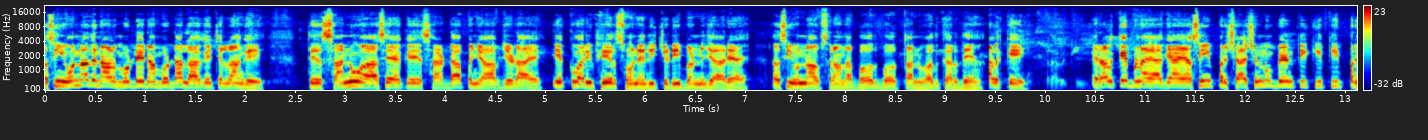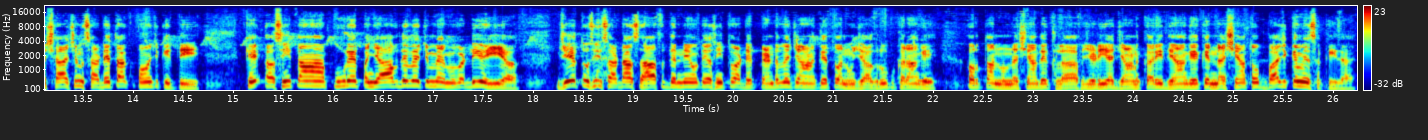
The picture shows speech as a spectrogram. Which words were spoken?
ਅਸੀਂ ਉਹਨਾਂ ਦੇ ਨਾਲ ਮੋਢੇ ਨਾਲ ਮੋਢਾ ਲਾ ਕੇ ਚੱਲਾਂਗੇ। ਤੇ ਸਾਨੂੰ ਆਸ ਹੈ ਕਿ ਸਾਡਾ ਪੰਜਾਬ ਜਿਹੜਾ ਹੈ, ਇੱਕ ਵਾਰੀ ਫੇਰ ਸੋਨੇ ਦੀ ਚਿੜੀ ਬਣਨ ਜਾ ਰਿਹਾ ਹੈ। ਅਸੀਂ ਉਹਨਾਂ ਅਫਸਰਾਂ ਦਾ ਬਹੁਤ ਬਹੁਤ ਧੰਨਵਾਦ ਕਰਦੇ ਹਾਂ। ਰਲ ਕੇ ਰਲ ਕੇ ਬਣਾਇਆ ਗਿਆ ਹੈ। ਅਸੀਂ ਪ੍ਰਸ਼ਾਸਨ ਨੂੰ ਬੇਨਤੀ ਕੀਤੀ, ਪ੍ਰਸ਼ਾਸਨ ਸਾਡੇ ਤੱਕ ਪਹੁੰਚ ਕੀਤੀ ਕਿ ਅਸੀਂ ਤਾਂ ਪੂਰੇ ਪੰਜਾਬ ਦੇ ਵਿੱਚ ਮਹਿਮ ਵੱਡੀ ਹੋਈ ਆ। ਜੇ ਤੁਸੀਂ ਸਾਡਾ ਸਾਥ ਦਿੰਦੇ ਹੋ ਤੇ ਅਸੀਂ ਤੁਹਾਡੇ ਪਿੰਡ ਵਿੱਚ ਆਣ ਕੇ ਤੁਹਾਨੂੰ ਜਾਗਰੂਕ ਕਰਾਂਗੇ ਔਰ ਤੁਹਾਨੂੰ ਨਸ਼ਿਆਂ ਦੇ ਖਿਲਾਫ ਜਿਹੜੀ ਆ ਜਾਣਕਾਰੀ ਦਿਆਂਗੇ ਕਿ ਨਸ਼ਿਆਂ ਤੋਂ ਬਚ ਕਿਵੇਂ ਸਕੀਦਾ ਹੈ।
